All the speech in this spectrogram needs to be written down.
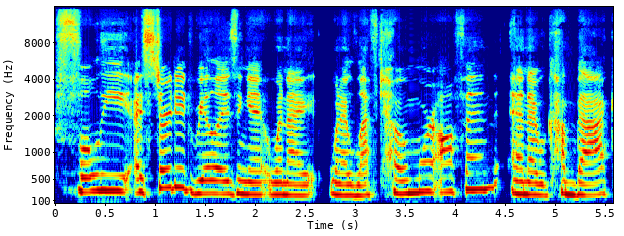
fully I started realizing it when I when I left home more often and I would come back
